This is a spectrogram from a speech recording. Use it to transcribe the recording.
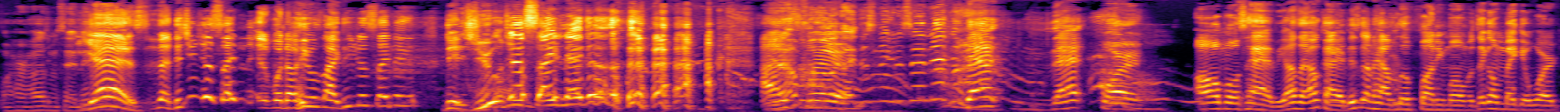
when her husband said, nigga? Yes. Did you just say? Well, no. He was like, "Did you just say nigga? Did you just say nigga?" I And I'm swear like this nigga said nigga. that that part almost had me. I was like, okay, this is gonna have little funny moments. They're gonna make it work.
